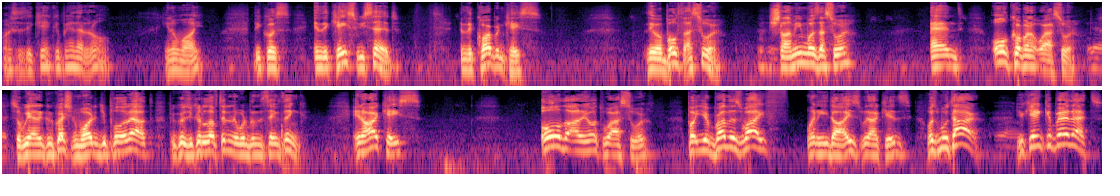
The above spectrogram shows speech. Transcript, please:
Mara says, "You can't compare that at all." You know why? Because in the case we said, in the Korban case, they were both Asur. Mm-hmm. Shlamim was Asur, and all Korbanot were Asur. Yeah. So we had a good question. Why did you pull it out? Because you could have left it in, it would have been the same thing. In our case, all the arayot were asur, but your brother's wife, when he dies without kids, was mutar. You can't compare that.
